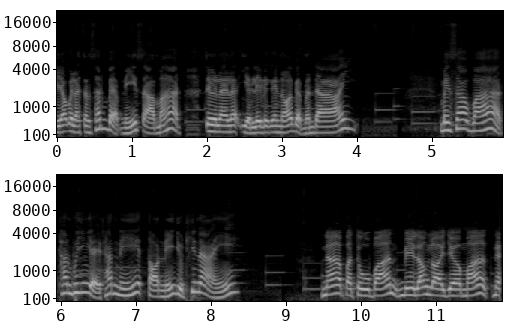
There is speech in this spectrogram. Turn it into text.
ระยะเวลาสั้นๆแบบนี้สามารถเจอรายละเอียดเล็กๆน้อยๆแบบนั้นได้ ไม่ทราบว่าท่านผู้ยิ่งใหญ่ท่านนี้ตอนนี้อยู่ที่ไหน หน้าประตูบ้านมีร่องรอยเยอะมาก ใน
